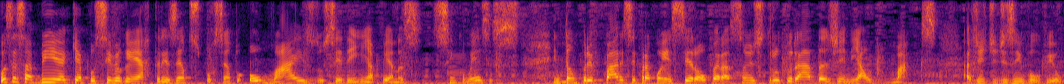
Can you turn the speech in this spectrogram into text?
Você sabia que é possível ganhar 300% ou mais do CDI em apenas 5 meses? Então prepare-se para conhecer a operação estruturada Genial Max. A gente desenvolveu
